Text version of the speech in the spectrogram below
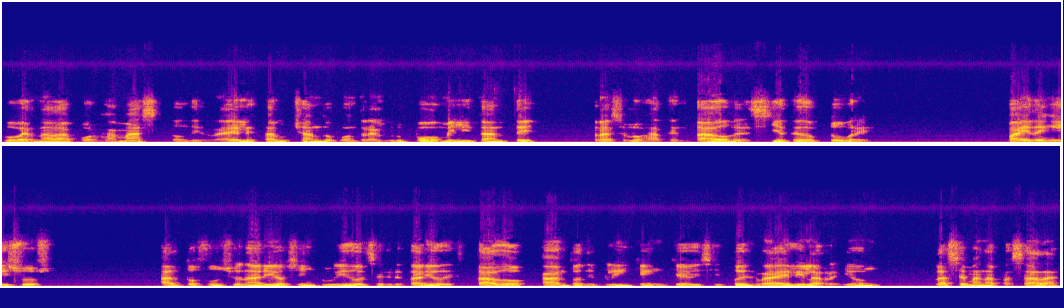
gobernada por Hamas, donde Israel está luchando contra el grupo militante tras los atentados del 7 de octubre. Biden y sus altos funcionarios, incluido el secretario de Estado Anthony Blinken, que visitó Israel y la región la semana pasada,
